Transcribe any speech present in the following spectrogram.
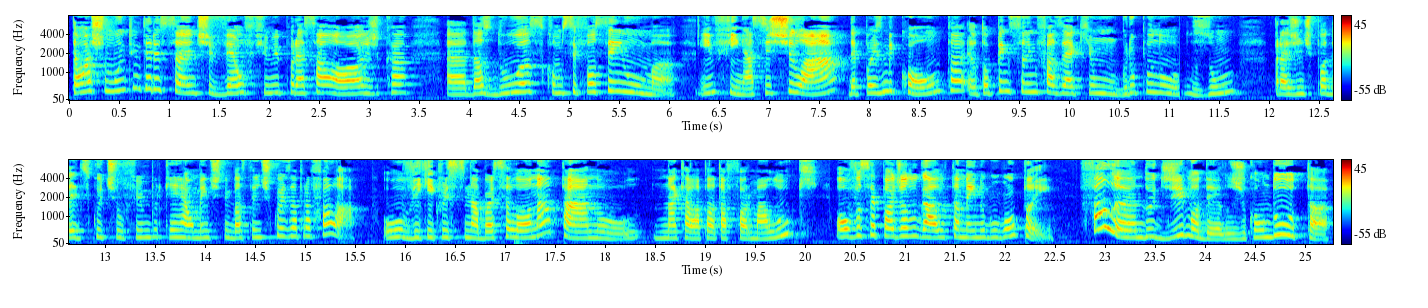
Então acho muito interessante ver o filme por essa lógica uh, das duas como se fossem uma. Enfim, assiste lá, depois me conta. Eu tô pensando em fazer aqui um grupo no Zoom para a gente poder discutir o filme, porque realmente tem bastante coisa para falar. O Vicky Cristina Barcelona tá no, naquela plataforma Look, ou você pode alugá-lo também no Google Play. Falando de modelos de conduta,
